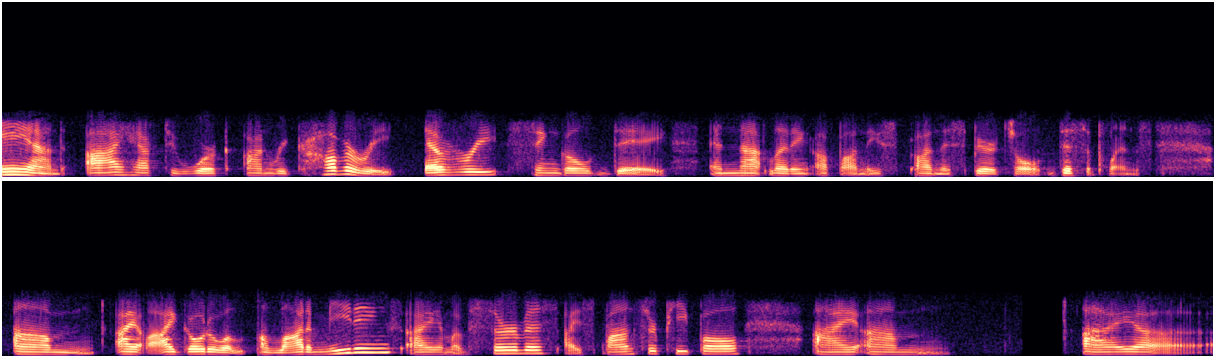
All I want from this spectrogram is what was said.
And I have to work on recovery every single day and not letting up on these on the spiritual disciplines. Um, I, I go to a, a lot of meetings. I am of service. I sponsor people. I um, I uh,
